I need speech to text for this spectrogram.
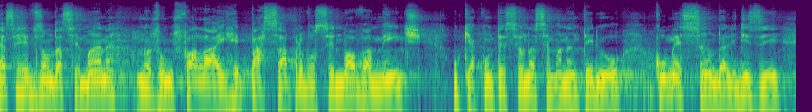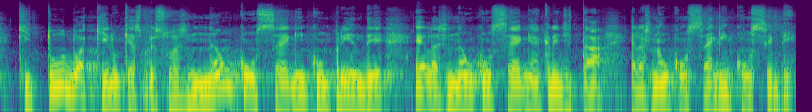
Nessa revisão da semana, nós vamos falar e repassar para você novamente o que aconteceu na semana anterior, começando a lhe dizer que tudo aquilo que as pessoas não conseguem compreender, elas não conseguem acreditar, elas não conseguem conceber.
